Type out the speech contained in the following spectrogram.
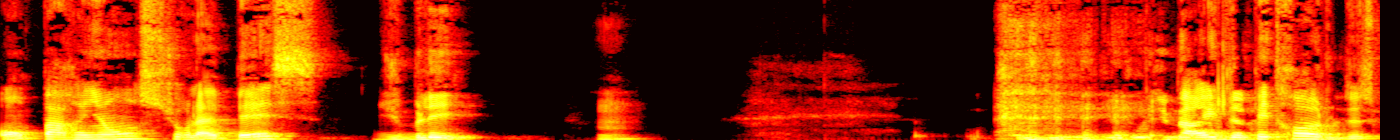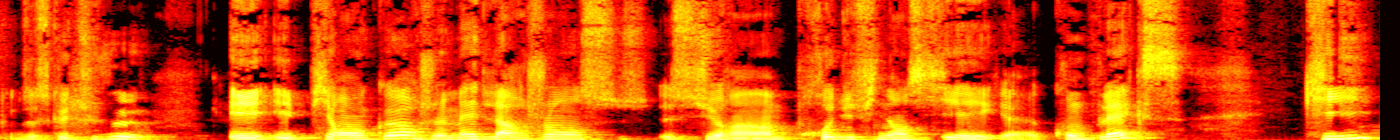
en pariant sur la baisse du blé. Hmm. ou du baril de pétrole ou de ce, de ce que tu veux. Et, et pire encore, je mets de l'argent sur un produit financier euh, complexe qui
